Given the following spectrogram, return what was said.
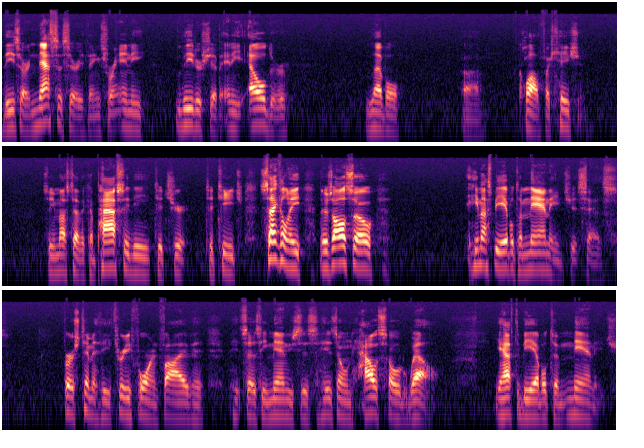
These are necessary things for any leadership, any elder level uh, qualification. So you must have the capacity to, ch- to teach. Secondly, there's also, he must be able to manage, it says. 1 Timothy 3, 4, and 5, it says he manages his own household well. You have to be able to manage,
